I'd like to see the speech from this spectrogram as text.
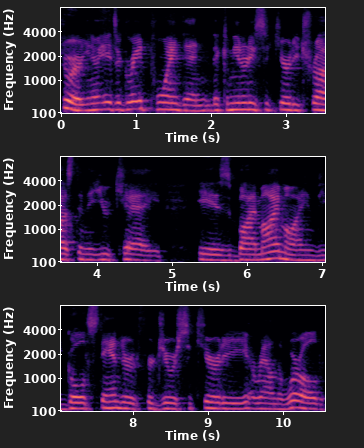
Sure. You know, it's a great point, and the Community Security Trust in the UK is, by my mind, the gold standard for Jewish security around the world.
